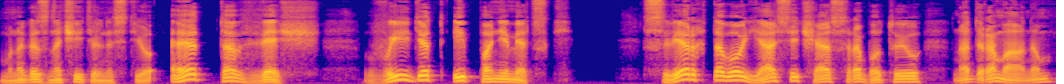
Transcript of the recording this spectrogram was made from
многозначительностью, эта вещь выйдет и по-немецки. Сверх того, я сейчас работаю над романом.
